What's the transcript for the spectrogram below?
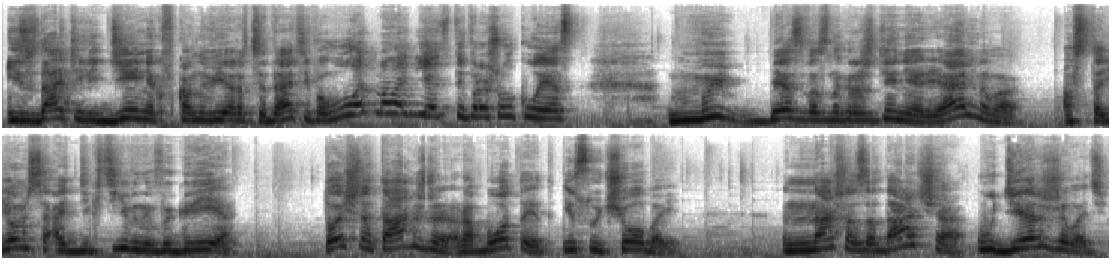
издатели денег в конверте, да, типа, вот, молодец, ты прошел квест. Мы без вознаграждения реального остаемся аддиктивны в игре. Точно так же работает и с учебой. Наша задача удерживать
